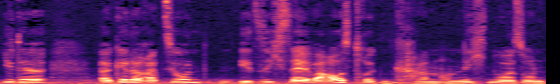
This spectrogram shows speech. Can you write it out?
jede äh, Generation sich selber ausdrücken kann und nicht nur so ein,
